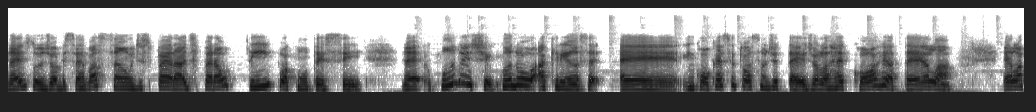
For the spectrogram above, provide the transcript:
né, de observação, de esperar, de esperar o tempo acontecer. Né? Quando, a gente, quando a criança, é, em qualquer situação de tédio, ela recorre à tela, ela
